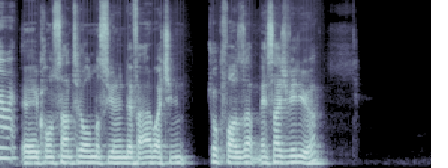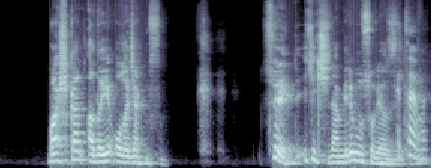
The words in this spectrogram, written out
Evet. e, konsantre olması yönünde Fenerbahçe'nin çok fazla mesaj veriyor. Başkan adayı olacak mısın? Sürekli iki kişiden biri bunu soruyor Aziz E Yıldırım'a. tabii.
